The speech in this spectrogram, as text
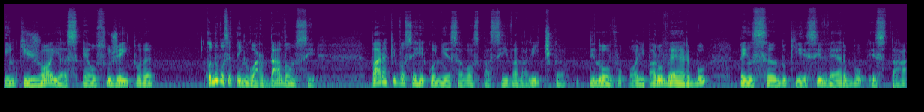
em que joias é o sujeito, né? Quando você tem guardavam-se, para que você reconheça a voz passiva analítica, de novo, olhe para o verbo, pensando que esse verbo está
